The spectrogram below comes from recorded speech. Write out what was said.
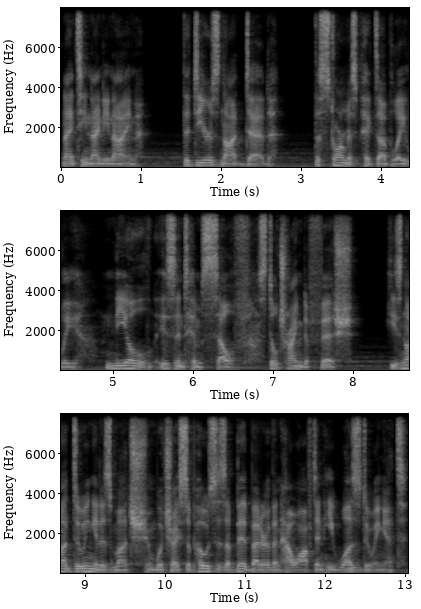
1999. The deer's not dead. The storm has picked up lately. Neil isn't himself, still trying to fish. He's not doing it as much, which I suppose is a bit better than how often he was doing it.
